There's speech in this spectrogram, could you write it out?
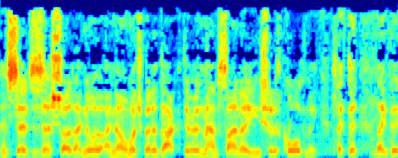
and said, Zashad, I know, I know a much better doctor in Mount Sinai, you should have called me. Like the, like the,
